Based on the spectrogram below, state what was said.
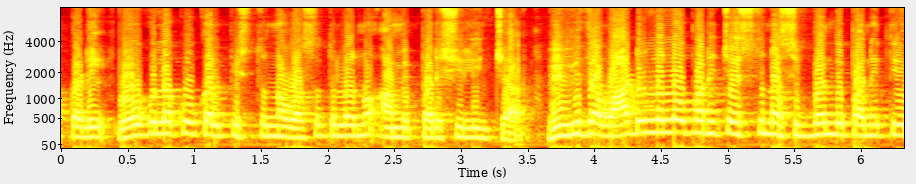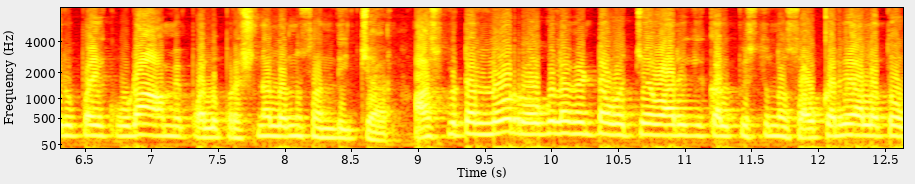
అక్కడి రోగులకు కల్పిస్తున్న వసతులను ఆమె పరిశీలించారు. వివిధ వార్డులలో పనిచేస్తున్న సిబ్బంది పనితీరుపై కూడా ఆమె పలు ప్రశ్నలను సంధించారు. హాస్పిటల్లో రోగుల వెంట వచ్చే వారికి కల్పిస్తున్న సౌకర్యాలతో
